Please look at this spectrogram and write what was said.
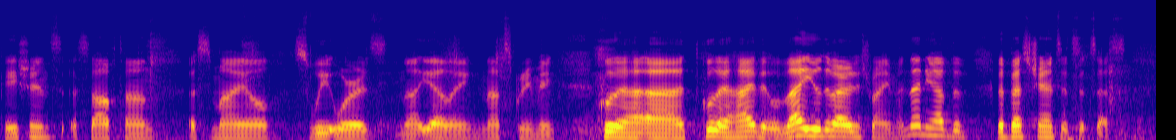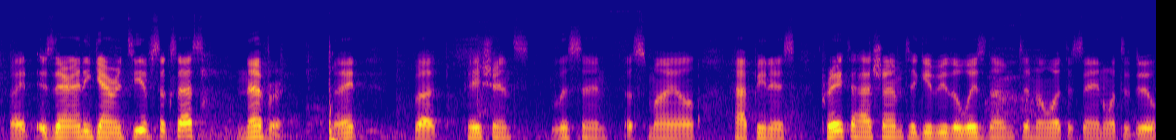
patience, a soft tongue, a smile, sweet words, not yelling, not screaming. Uh. And then you have the, the best chance at success. Right? Is there any guarantee of success? Never. Right? But patience, listen, a smile, happiness. Pray to Hashem to give you the wisdom to know what to say and what to do.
